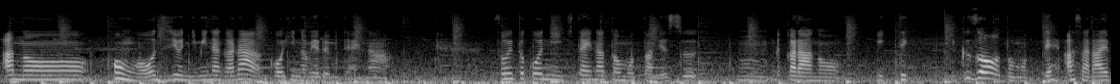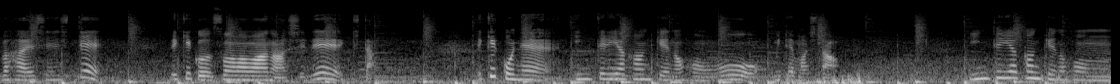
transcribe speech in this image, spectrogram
あのー、本を自由に見ながらコーヒー飲めるみたいな。そういうところに行きたいなと思ったんです、うん、だからあの行って行くぞと思って朝ライブ配信してで結構そのままの足で来た。で結構ねインテリア関係の本を見てました。インテリア関係の本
